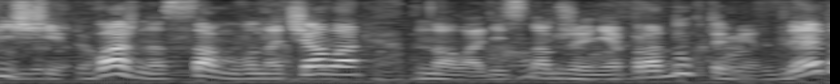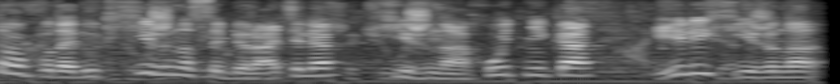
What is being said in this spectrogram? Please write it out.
пищи. Важно с самого начала наладить снабжение продуктами. Для этого подойдут хижина собирателя, хижина охотника или хижина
